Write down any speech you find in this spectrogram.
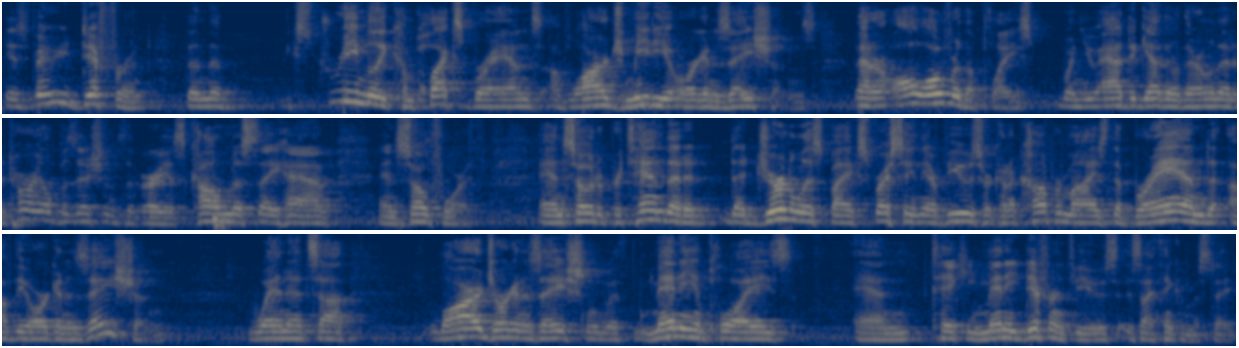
is very different than the extremely complex brands of large media organizations that are all over the place when you add together their own editorial positions, the various columnists they have, and so forth. And so to pretend that, a, that journalists, by expressing their views, are going to compromise the brand of the organization when it's a large organization with many employees and taking many different views is, I think, a mistake.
